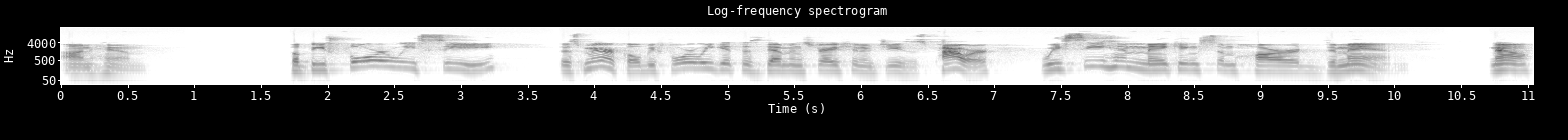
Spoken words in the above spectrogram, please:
on him. But before we see this miracle, before we get this demonstration of Jesus' power, we see him making some hard demands. Now,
